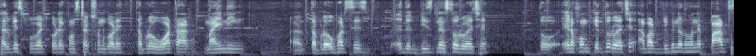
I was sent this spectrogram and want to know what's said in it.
সার্ভিস প্রোভাইড করে কনস্ট্রাকশন করে, তারপরে ওয়াটার মাইনিং তারপরে ওভারসিজ এদের বিজনেসও রয়েছে। তো এরকম কিন্তু রয়েছে। আবার বিভিন্ন ধরনের পার্টস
